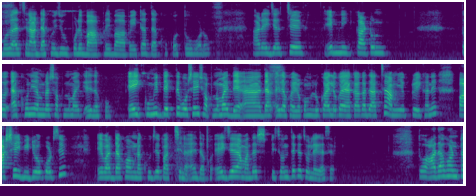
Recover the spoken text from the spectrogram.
বোঝা যাচ্ছে না। আর দেখো এই যে উপরে, বাপরে বাপ, এটা দেখো কত বড়। আর এই যে হচ্ছে এমনি কার্টুন তো এখনই আমরা স্বপ্নময় এই দেখো, এই কুমির দেখতে বসেই স্বপ্নময় দেখো, এরকম লুকায় লুকায় একা একা যাচ্ছে, আমি একটু এখানে পাশেই ভিডিও করছি। এবার দেখো আমরা খুঁজে পাচ্ছি না, এই দেখো, এই যে আমাদের পিছন থেকে চলে গেছে। তো আধা ঘণ্টা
